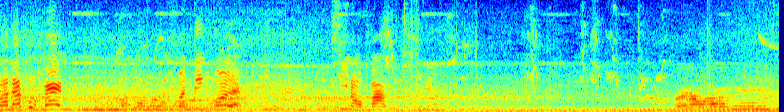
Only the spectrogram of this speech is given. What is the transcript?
ada pulpen penting boleh. Sinovac saya ulangi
